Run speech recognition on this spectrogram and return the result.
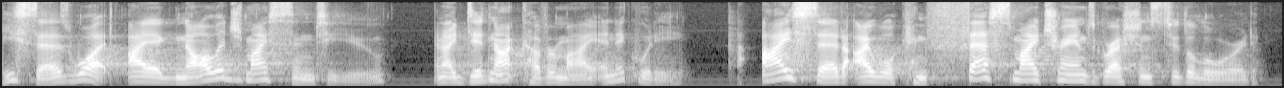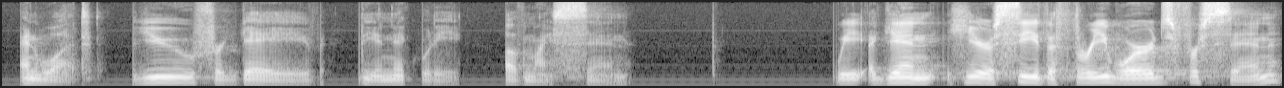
He says, What? I acknowledged my sin to you, and I did not cover my iniquity. I said, I will confess my transgressions to the Lord, and what? You forgave the iniquity of my sin. We again here see the three words for sin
